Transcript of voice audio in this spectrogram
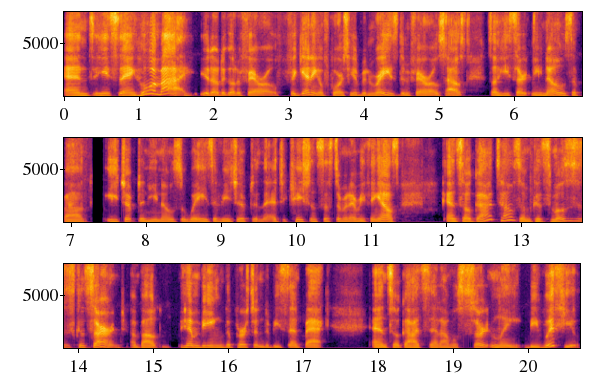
And he's saying, Who am I, you know, to go to Pharaoh? Forgetting, of course, he had been raised in Pharaoh's house. So he certainly knows about Egypt and he knows the ways of Egypt and the education system and everything else. And so God tells him, because Moses is concerned about him being the person to be sent back. And so God said, I will certainly be with you.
